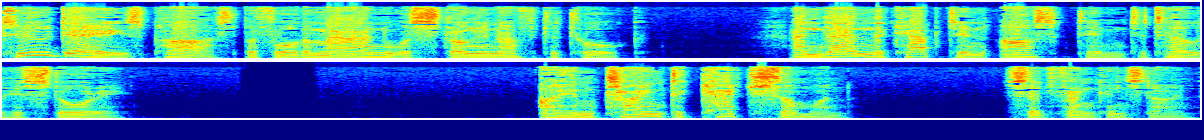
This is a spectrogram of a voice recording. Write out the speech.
Two days passed before the man was strong enough to talk, and then the captain asked him to tell his story. I am trying to catch someone, said Frankenstein.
